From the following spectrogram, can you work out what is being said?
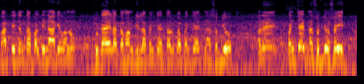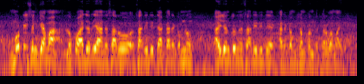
ભારતીય જનતા પાર્ટીના આગેવાનો ચૂંટાયેલા તમામ જિલ્લા પંચાયત, તાલુકા પંચાયતના સભ્યો અને પંચાયતના સભ્યો સહિત મોટી સંખ્યામાં લોકો હાજર રહ્યા અને સારો, સારી રીતે આ કાર્યક્રમનું આયોજન થયું અને સારી રીતે કાર્યક્રમ સંપન્ન કરવામાં આવ્યો.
